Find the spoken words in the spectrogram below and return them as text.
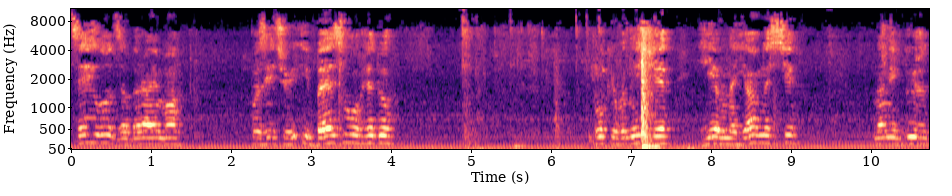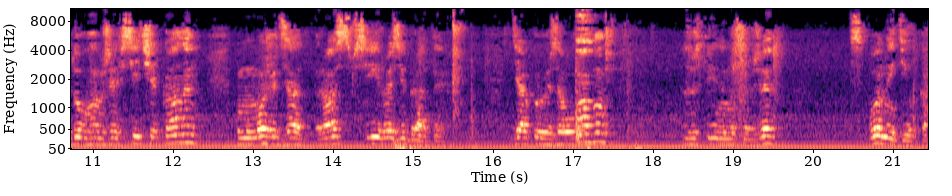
цей лот, забираємо позицію і без огляду. Поки вони ще є в наявності. На них дуже довго вже всі чекали, тому можуть зараз всі розібрати. Дякую за увагу. Зустрінемося вже з понеділка.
